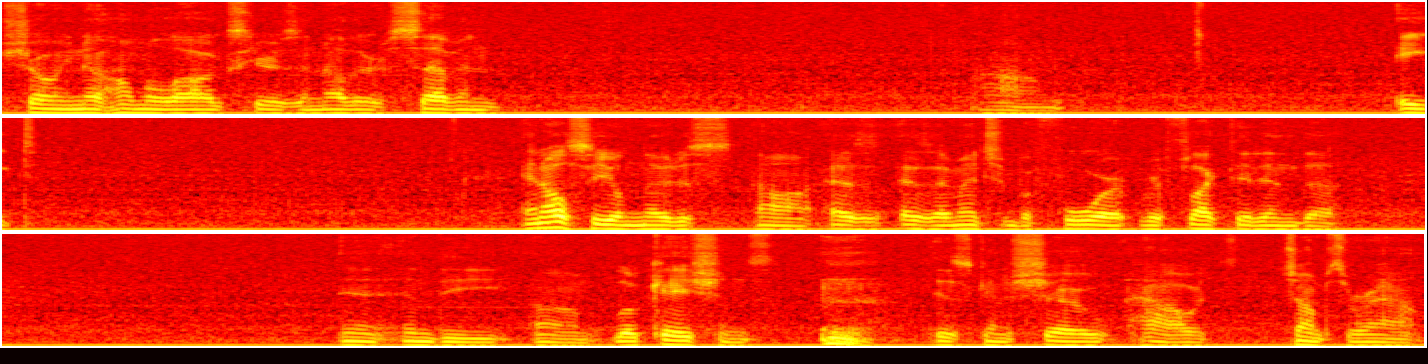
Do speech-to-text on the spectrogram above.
showing no homologs here's another seven um, eight. And also you'll notice uh, as, as I mentioned before reflected in the in, in the um, locations is going to show how it jumps around.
